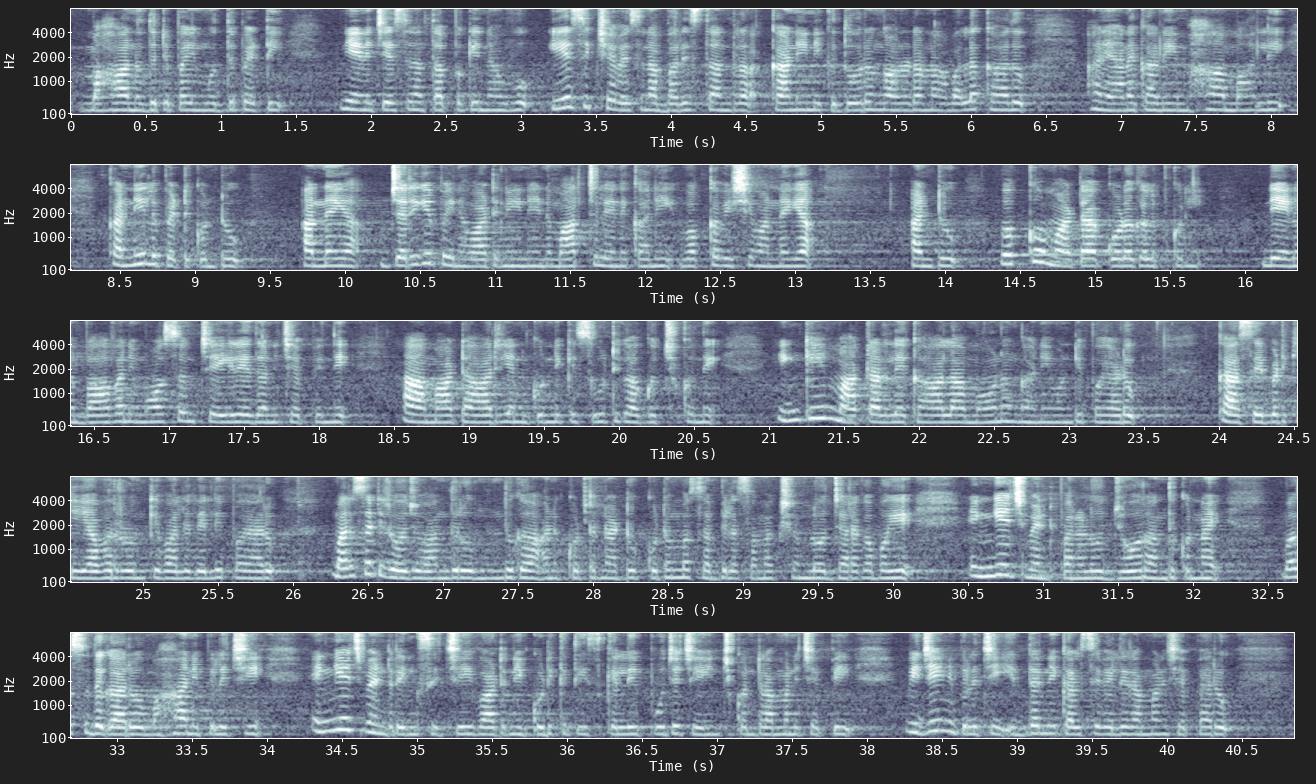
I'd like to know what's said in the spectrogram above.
మహానుదుటిపై ముద్దు పెట్టి నేను చేసిన తప్పుకి నవ్వు ఏ శిక్ష వేసినా భరిస్తానురా కానీ నీకు దూరంగా ఉండడం నా వల్ల కాదు అని అనగానే మహామాలి కన్నీళ్ళు పెట్టుకుంటూ అన్నయ్య జరిగిపోయిన వాటిని నేను మార్చలేను కానీ ఒక్క విషయం అన్నయ్య అంటూ ఒక్కో మాట కూడగలుపుకొని నేను బావని మోసం చేయలేదని చెప్పింది. ఆ మాట ఆర్యన్ గుండెకి సూటిగా గుచ్చుకుంది. ఇంకేం మాట్లాడలేక అలా మౌనంగానే ఉండిపోయాడు. కాసేపటికి ఎవరి రూమ్కి వాళ్ళు వెళ్ళిపోయారు. మరుసటి రోజు అందరూ ముందుగా అనుకుంటున్నట్టు కుటుంబ సభ్యుల సమక్షంలో జరగబోయే ఎంగేజ్మెంట్ పనులు జోరు అందుకున్నాయి. వసుధ గారు మహాని పిలిచి ఎంగేజ్మెంట్ రింగ్స్ ఇచ్చి వాటిని గుడికి తీసుకెళ్ళి పూజ చేయించుకుని రమ్మని చెప్పి విజయ్ని పిలిచి ఇద్దరిని కలిసి వెళ్ళి రమ్మని చెప్పారు.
